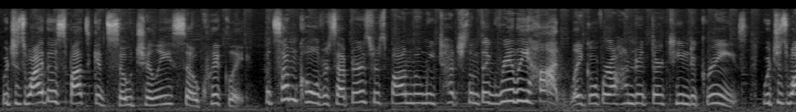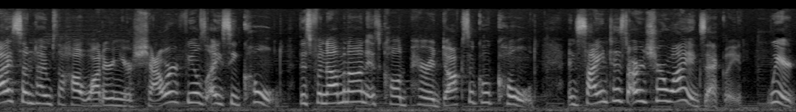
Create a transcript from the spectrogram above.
which is why those spots get so chilly so quickly. But some cold receptors respond when we touch something really hot, like over 113 degrees, which is why sometimes the hot water in your shower feels icy cold. This phenomenon is called paradoxical cold, and scientists aren't sure why exactly. Weird,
